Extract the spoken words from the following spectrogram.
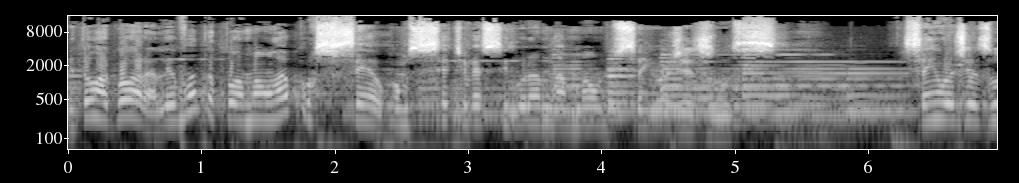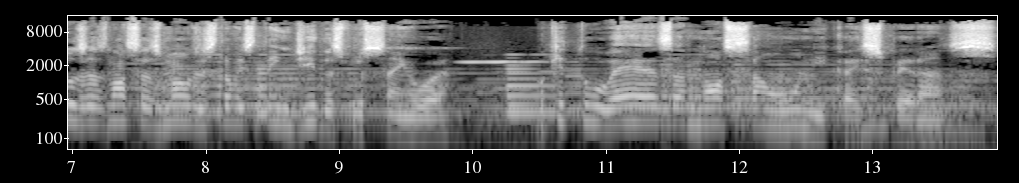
Então agora, levanta a tua mão lá para o céu, como se você estivesse segurando na mão do Senhor Jesus. Senhor Jesus, as nossas mãos estão estendidas para o Senhor, porque Tu és a nossa única esperança.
